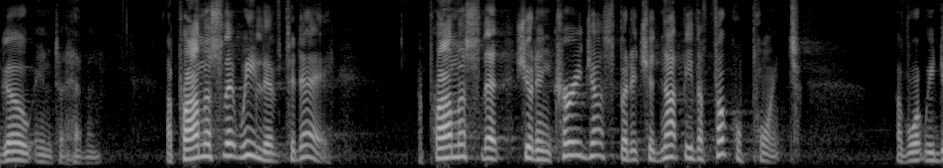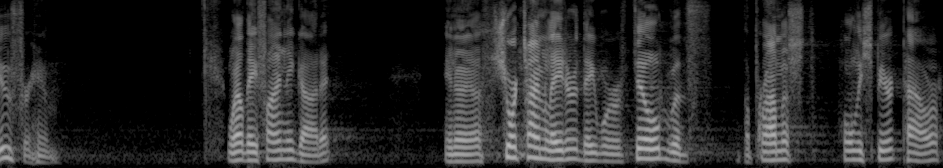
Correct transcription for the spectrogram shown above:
go into heaven. A promise that we live today. Promise that should encourage us, but it should not be the focal point of what we do for Him. Well, they finally got it. In a short time later, they were filled with the promised Holy Spirit power.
